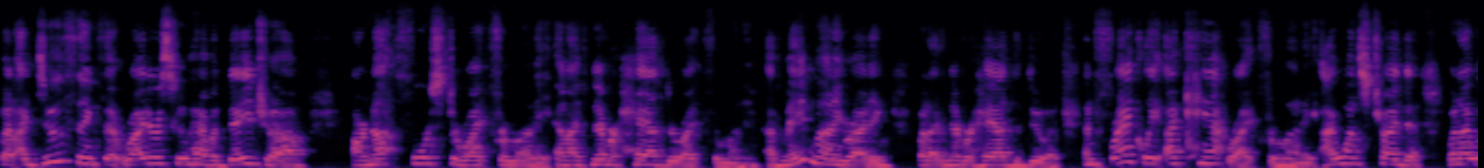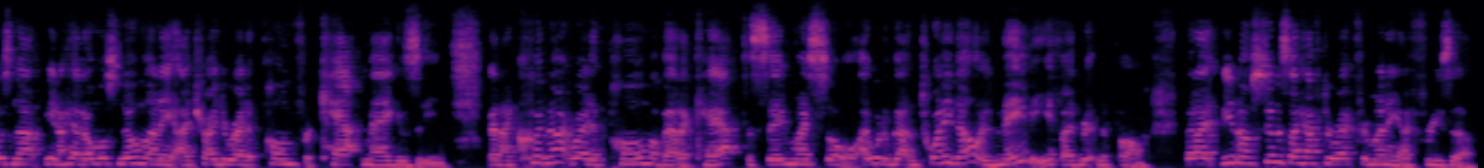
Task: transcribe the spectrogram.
But I do think that writers who have a day job are not forced to write for money. And I've never had to write for money. I've made money writing, but I've never had to do it. And frankly, I can't write for money. I once tried to, when I was not, you know, had almost no money, I tried to write a poem for Cat Magazine. And I could not write a poem about a cat to save my soul. I would have gotten $20 maybe if I'd written a poem. But I, you know, as soon as I have to write for money, I freeze up.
